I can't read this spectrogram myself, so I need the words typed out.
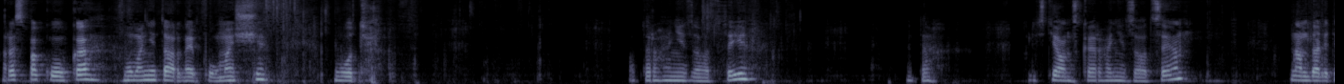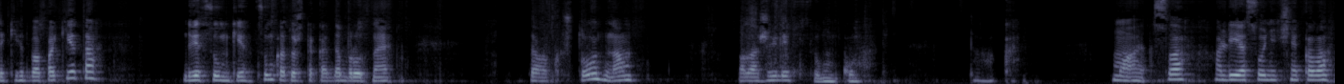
распаковка гуманитарной помощи. Вот от организации. Это христианская организация. Нам дали таких два пакета. Две сумки. Сумка тоже такая добротная. Так, что нам положили в сумку? Так. Масло Алия Сонечникова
